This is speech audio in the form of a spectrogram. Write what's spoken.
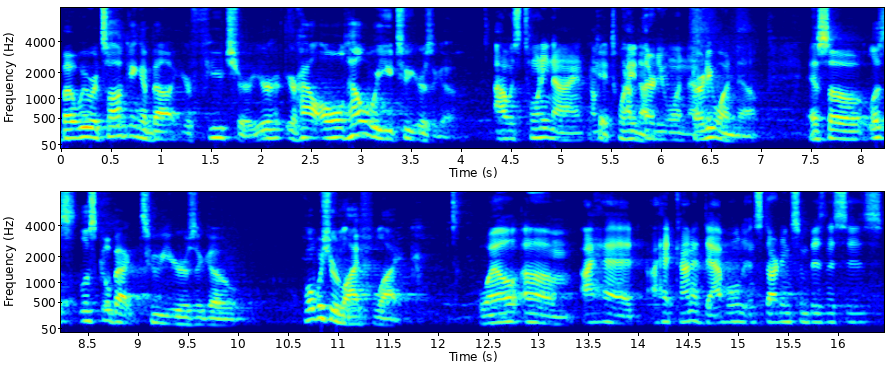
But we were talking about your future. You're, you're how old? How old were you two years ago? I was 29. Okay, 29. I'm 31 now. 31 now. And so let's let's go back two years ago. What was your life like? Well, um, I had I had kind of dabbled in starting some businesses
